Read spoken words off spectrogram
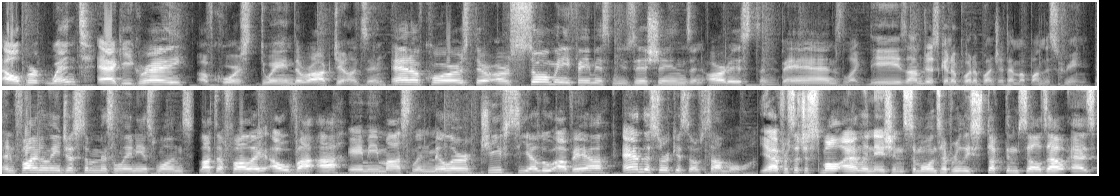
Albert Wendt, Aggie Grey, of course, Dwayne The Rock Johnson, and of course, there are so many famous musicians and artists and bands like these. I'm just gonna put a bunch of them up on the screen. And finally, just some miscellaneous ones Latafale Auva'a, Amy Maslin Miller, Chief Sielu Avea, and the Circus of Samoa. Yeah, for such a small island nation, Samoans have really stuck themselves out as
